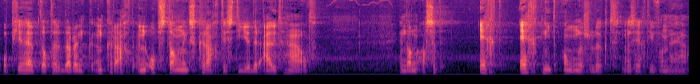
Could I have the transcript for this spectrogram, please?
op je hebt. Dat er daar een, een kracht, een opstandingskracht is die je eruit haalt. En dan als het echt, echt niet anders lukt, dan zegt hij van, nou ja,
